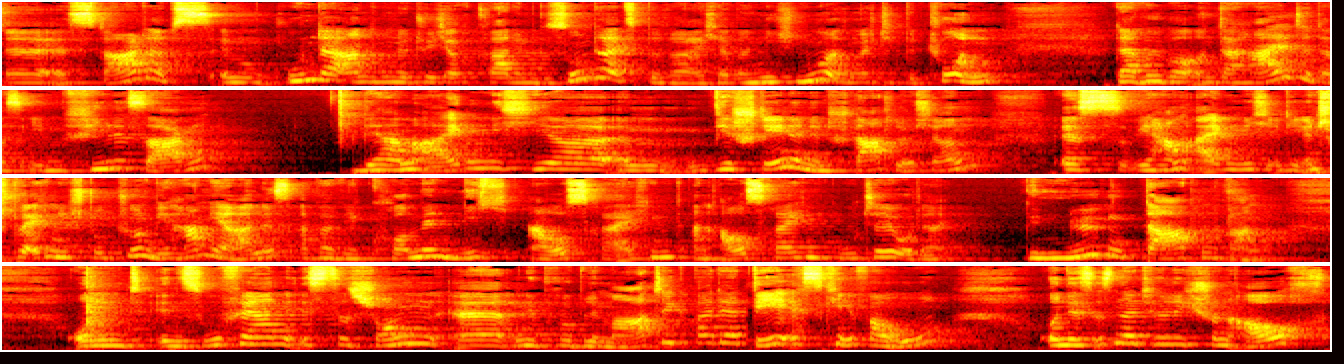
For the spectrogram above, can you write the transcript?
äh, Startups, im, unter anderem natürlich auch gerade im Gesundheitsbereich, aber nicht nur, das möchte ich betonen, darüber unterhalte, dass eben viele sagen, wir haben eigentlich hier, ähm, wir stehen in den Startlöchern, es, wir haben eigentlich die entsprechenden Strukturen, wir haben ja alles, aber wir kommen nicht ausreichend an ausreichend gute oder genügend Daten ran. Und insofern ist das schon äh, eine Problematik bei der DSGVO. Und es ist natürlich schon auch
